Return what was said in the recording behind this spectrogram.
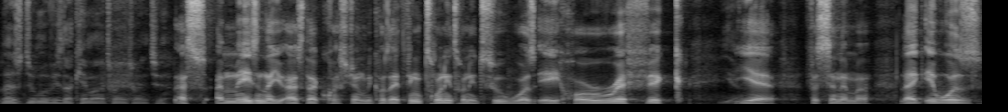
Let's do movies that came out in 2022. That's amazing that you asked that question because I think 2022 was a horrific year for cinema. Like it was,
